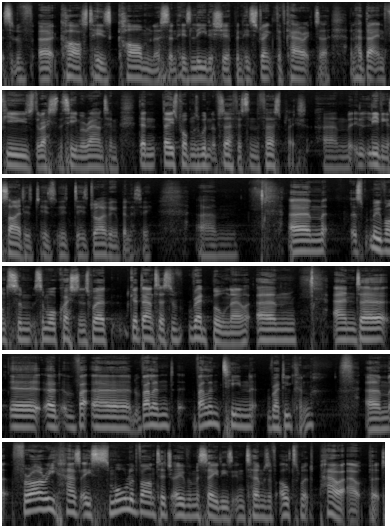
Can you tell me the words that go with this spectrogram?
sort of uh, cast his calmness and his leadership and his strength of character, and had that infused the rest of the team around him, then those problems wouldn't have surfaced in the first place. Um, leaving aside his his, his, his driving ability. Um, um, let's move on to some, some more questions. We're go down to Red Bull now, um, and uh, uh, uh, Va- uh, Valent- Valentin Raducan. Um, Ferrari has a small advantage over Mercedes in terms of ultimate power output,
